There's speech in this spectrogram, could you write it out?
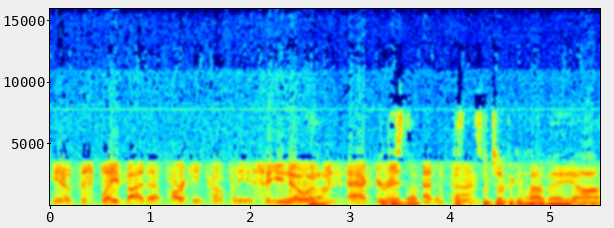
you know, displayed by that parking company. So you know Yeah. it was accurate that, at the does the certificate have a uh,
